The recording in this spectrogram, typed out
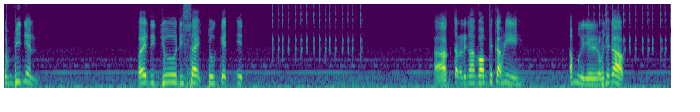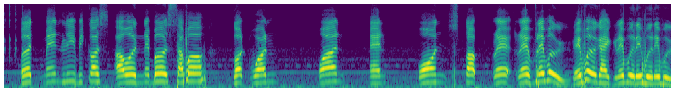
Convenient. Why did you decide to get it? Uh, aku tak nak dengar kau bercakap ni. Lama je dia bercakap. But mainly because our neighbor suffer got one one and one stop re re rever guys rever rever rever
